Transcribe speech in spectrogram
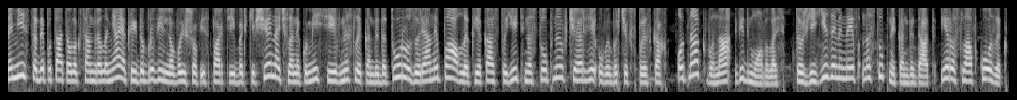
На місце депутата Олександра Леня, який добровільно вийшов із партії Батьківщина, члени комісії внесли кандидатуру Зоряни Павлик, яка стоїть наступною в черзі у виборчих списках. Однак вона відмовилась. Тож її замінив наступний кандидат Ярослав Козик.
